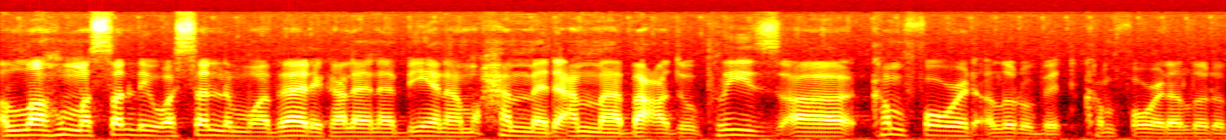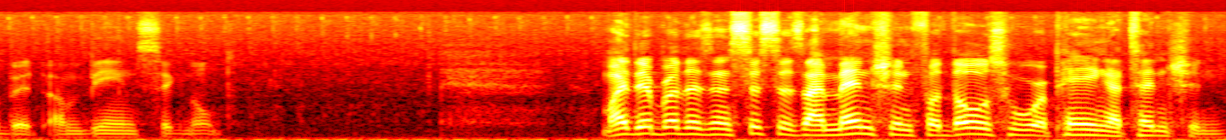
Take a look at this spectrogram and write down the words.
اللهم صل وسلم وبارك على نبينا محمد أما بعد. Please uh, come forward a little bit. Come forward a little bit. I'm being signaled. My dear brothers and sisters, I mentioned for those who were paying attention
